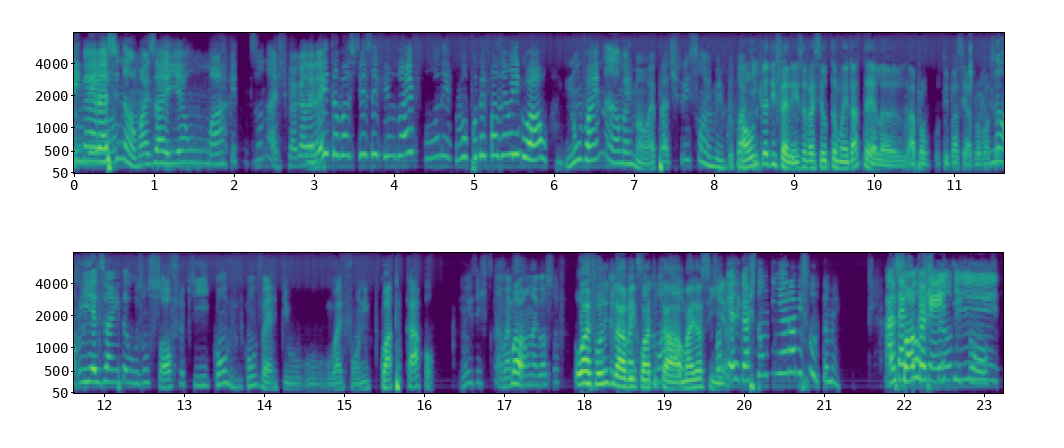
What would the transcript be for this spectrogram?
não merece não, mas aí é um marketing desonesto. Que a galera, eita, vou assistir esse filme do iPhone, eu vou poder fazer um igual. Não vai não, meu irmão. É pra destruições mesmo que eu tô A aqui. única diferença vai ser o tamanho da tela. A, pro- tipo assim, a proporção. Não, e eles ainda usam software que con- converte o, o iPhone em 4K, pô. Não existe não. Vai Mas- ficar um negócio... O iPhone grava em Vai ser 4K, normal. mas assim. Só que eles gastam um dinheiro absurdo também. Até é só porque, questão de- tipo,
